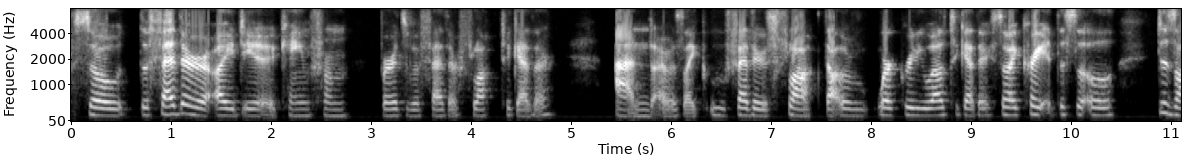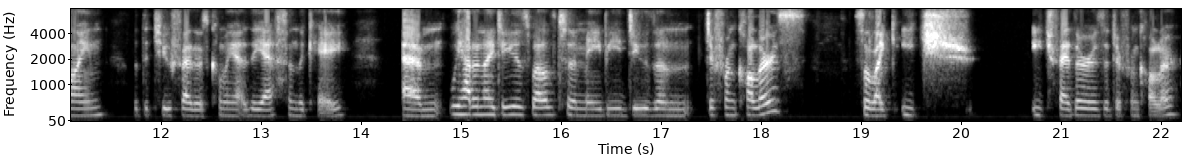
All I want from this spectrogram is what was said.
so the feather idea came from birds of a feather flock together, and I was like, "Ooh, feathers flock that will work really well together." So I created this little design with the two feathers coming out of the F and the K. Um, we had an idea as well to maybe do them different colors, so like each each feather is a different color.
